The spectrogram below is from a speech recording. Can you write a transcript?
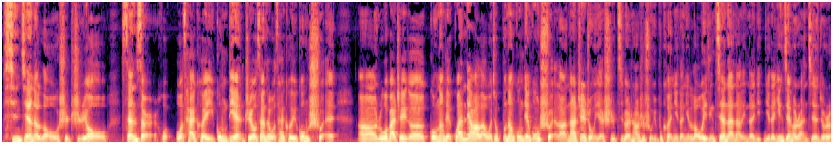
新建的楼是只有 sensor 或我才可以供电，只有 sensor 我才可以供水。呃，如果把这个功能给关掉了，我就不能供电供水了。那这种也是基本上是属于不可逆的。你楼已经建在那里，你的你的硬件和软件就是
